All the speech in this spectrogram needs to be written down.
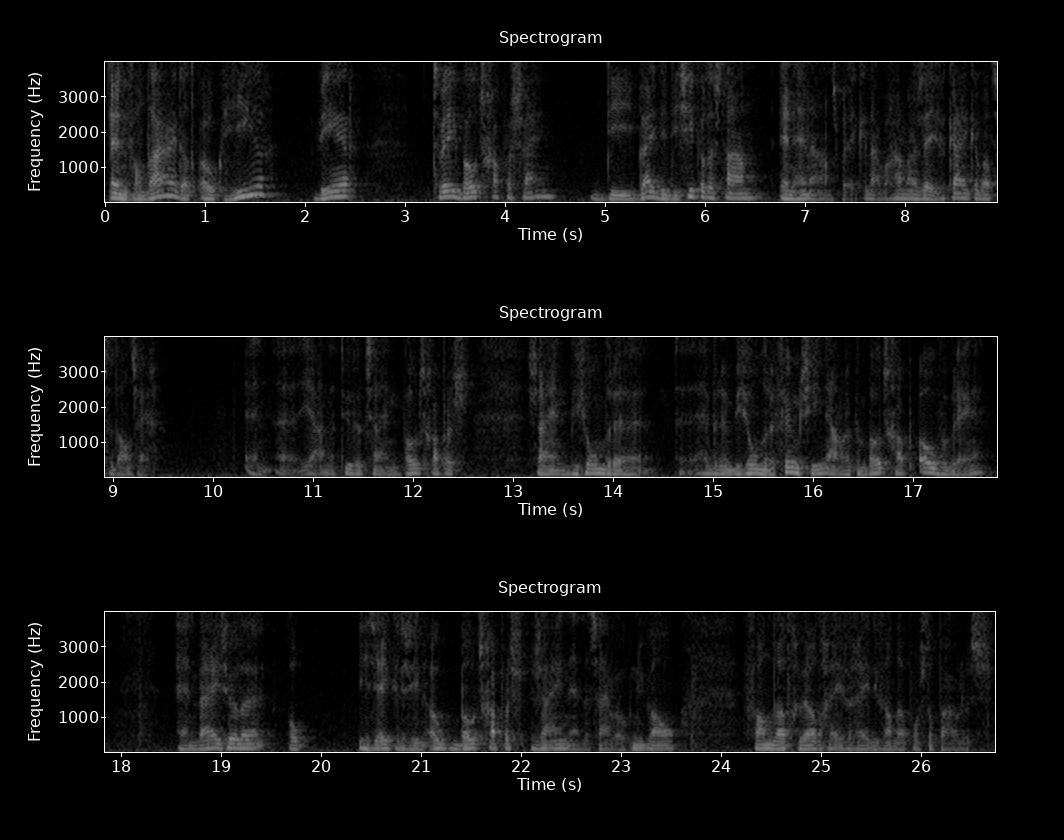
En vandaar dat ook hier weer twee boodschappers zijn die bij de discipelen staan en hen aanspreken. Nou, we gaan maar eens even kijken wat ze dan zeggen. En uh, ja, natuurlijk zijn boodschappers zijn bijzondere, uh, hebben een bijzondere functie, namelijk een boodschap overbrengen. En wij zullen op, in zekere zin ook boodschappers zijn, en dat zijn we ook nu al, van dat geweldige evangelie van de apostel Paulus.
